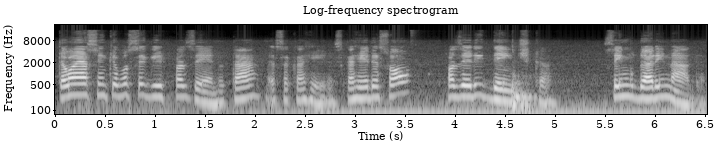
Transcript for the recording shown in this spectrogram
Então é assim que eu vou seguir fazendo, tá? Essa carreira. Essa carreira é só fazer idêntica, sem mudar em nada.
